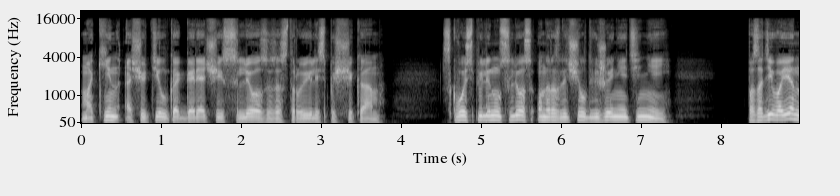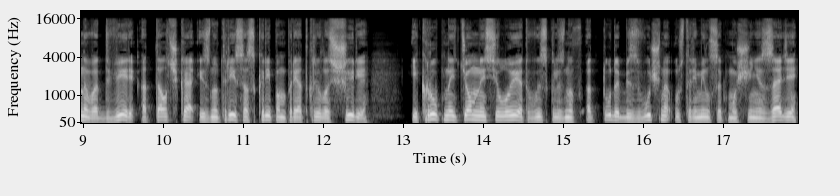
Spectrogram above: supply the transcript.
Макин ощутил, как горячие слезы заструились по щекам. Сквозь пелену слез он различил движение теней. Позади военного дверь от толчка изнутри со скрипом приоткрылась шире, и крупный темный силуэт, выскользнув оттуда, беззвучно устремился к мужчине сзади,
